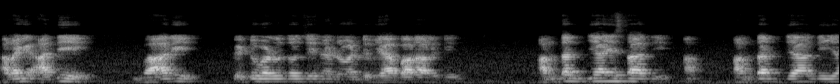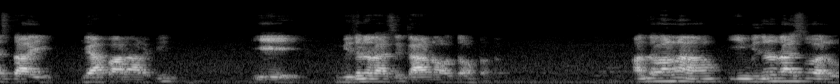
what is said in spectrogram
అలాగే అతి భారీ పెట్టుబడులతో చేసినటువంటి వ్యాపారాలకి అంతర్జాయ స్థాయి అంతర్జాతీయ స్థాయి వ్యాపారాలకి ఈ మిథున రాశి కారణం అవుతూ ఉంటుంది. అందువలన ఈ మిథున రాశి వారు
